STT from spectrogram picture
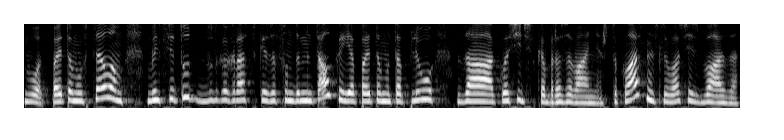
Вот, поэтому в целом в институт идут как раз-таки за фундаменталкой, я поэтому топлю за классическое образование, что классно, если у вас есть база.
